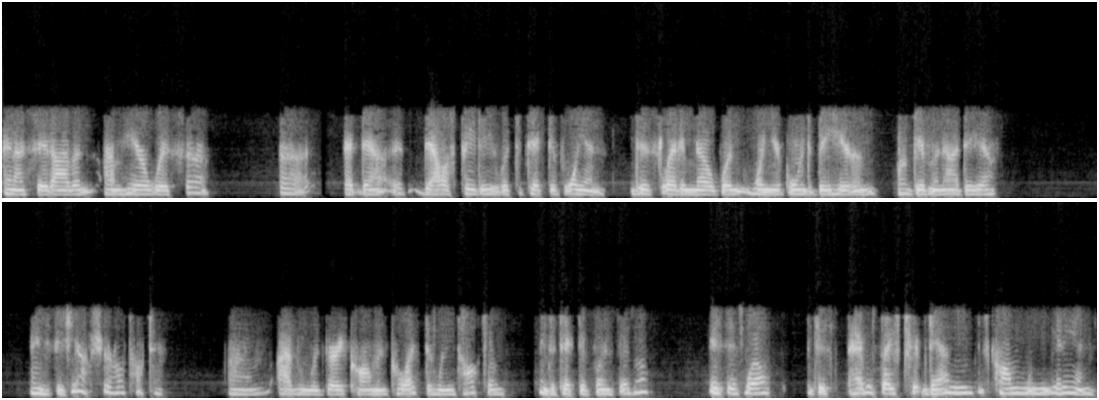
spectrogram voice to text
and I said, Ivan, I'm here with uh, uh, at, da- at Dallas PD with Detective Wynn. Just let him know when when you're going to be here, and I'll give him an idea. And he says, Yeah, sure, I'll talk to him. Um, Ivan was very calm and collected when he talked to him. And Detective Wynn says, Oh, he says, Well, just have a safe trip down and just call me when you get in.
